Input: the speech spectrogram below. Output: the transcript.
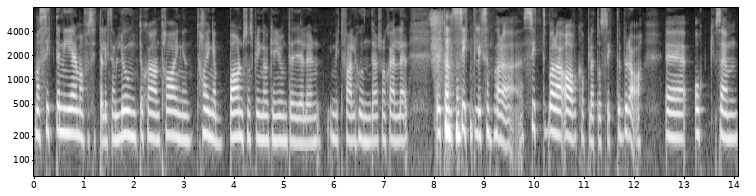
man sitter ner, man får sitta liksom lugnt och skönt. Ha, ingen, ha inga barn som springer omkring runt dig eller i mitt fall hundar som skäller. Utan sitt liksom bara, sitt bara avkopplat och sitt bra. Eh, och sen,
